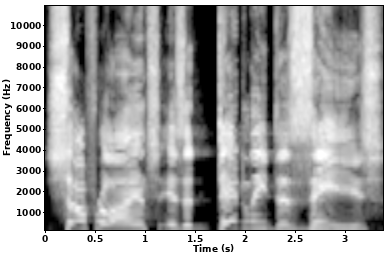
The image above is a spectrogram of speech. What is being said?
Self reliance is a deadly disease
